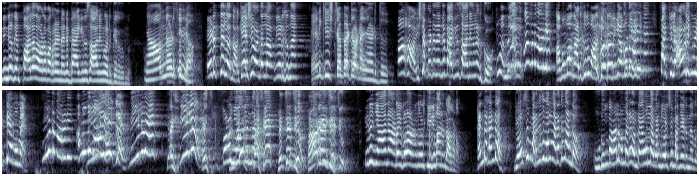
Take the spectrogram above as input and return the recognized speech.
നിന്റെ അടുത്ത് ഞാൻ പലതവണ പറഞ്ഞിട്ടുണ്ട് എന്റെ ബാഗിൽ നിന്ന് സാധനങ്ങൾ എടുക്കരുതെന്ന്. ഞാൻ ഒന്നും എടുത്തില്ല. എടുത്തില്ലെന്നാ? കേശു വേണ്ടല്ലോ നീ എടുക്കുന്നേ. എനിക്ക് ഇഷ്ടപ്പെട്ടോണ്ടാ ഞാൻ എടുത്ത് ആഹാ ഇഷ്ടപ്പെട്ടത് എന്റെ ബാഗിൽ നിന്ന് സാധനങ്ങൾ എടുക്കുവോ? അമ്മൂമ്മ നടക്കുന്ന മാർക്കോടെ അല്ലെങ്കിൽ പറ്റില്ല അവളിങ്ങ് വിട്ടേ അമ്മൂമ്മേ. ഇങ്ങോട്ട് മാറടി. അമ്മൂമ്മ ഇങ്ങോട്ട് കേൾക്കാൻ. നീലുവേ. നീലു. ഇവളെ ഞാൻ ഇന്ന് ഇത് ഞാനാണോ? ഇവളാണോ തീരുമാനം ഉണ്ടാക്കണം കണ്ടോ കണ്ടോ? ജോത്സ്യം പറഞ്ഞതുപോലെ നടക്കുന്നുണ്ടോ? കുടുംബകാലം വരെ ഉണ്ടാവും പറഞ്ഞു ജോത്സ്യം പറഞ്ഞേക്കുന്നത്.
